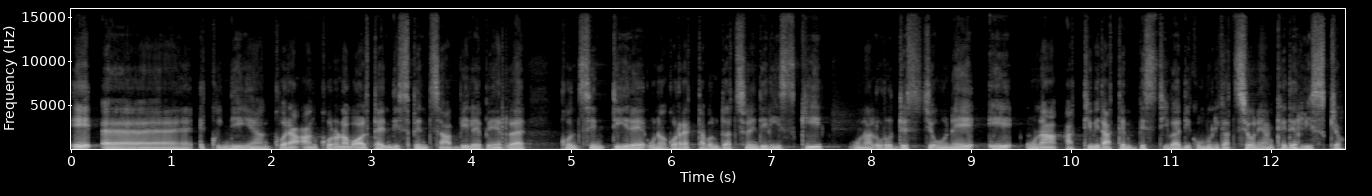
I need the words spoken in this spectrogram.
E, eh, e quindi ancora, ancora una volta è indispensabile per consentire una corretta valutazione dei rischi, una loro gestione e un'attività tempestiva di comunicazione anche del rischio.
